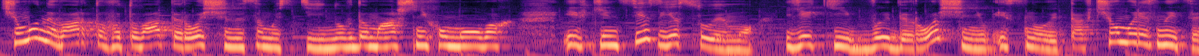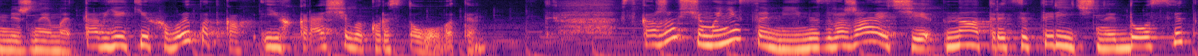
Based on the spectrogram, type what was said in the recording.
чому не варто готувати розчини самостійно в домашніх умовах. І в кінці з'ясуємо, які види розчинів існують та в чому різниця між ними, та в яких випадках їх краще використовувати. Скажу, що мені самій, незважаючи на 30-річний досвід,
